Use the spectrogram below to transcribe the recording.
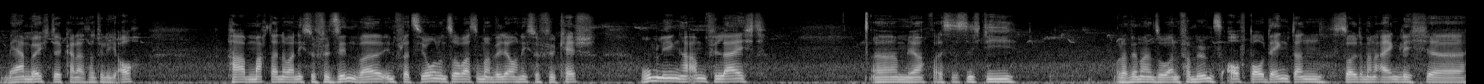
mehr möchte, kann er das natürlich auch haben, macht dann aber nicht so viel Sinn, weil Inflation und sowas und man will ja auch nicht so viel Cash rumliegen haben vielleicht. Ähm, ja, weil es ist nicht die, oder wenn man so an Vermögensaufbau denkt, dann sollte man eigentlich äh,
